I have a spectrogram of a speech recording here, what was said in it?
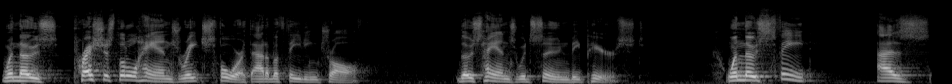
when those precious little hands reached forth out of a feeding trough, those hands would soon be pierced. When those feet, as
